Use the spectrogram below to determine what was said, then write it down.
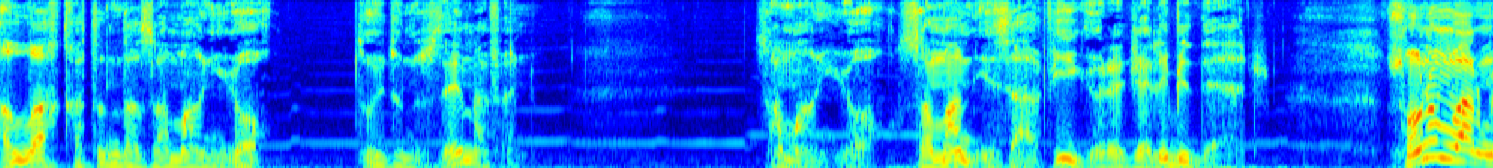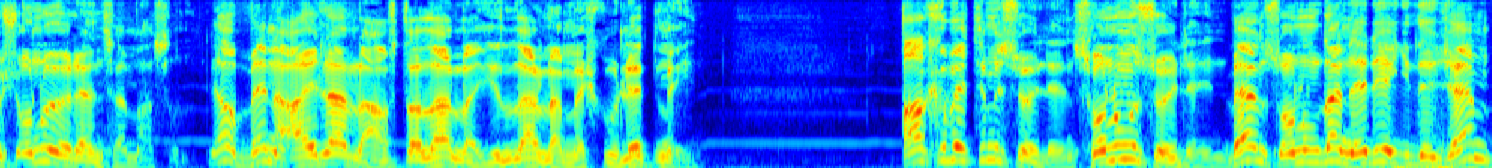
Allah katında zaman yok. Duydunuz değil mi efendim? Zaman yok. Zaman izafi, göreceli bir değer. Sonum varmış onu öğrensem asıl. Ya beni aylarla, haftalarla, yıllarla meşgul etmeyin. Akıbetimi söyleyin, sonumu söyleyin. Ben sonunda nereye gideceğim,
